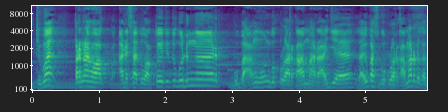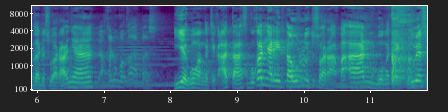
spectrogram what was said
cuma pernah wak- ada satu waktu itu tuh gue denger gue bangun gue keluar kamar aja tapi pas gue keluar kamar udah kagak ada suaranya Lah kan lu nggak ke atas. Iya, gue nggak ngecek ke atas. Gue kan nyari tahu dulu itu suara apaan. Gue ngecek. Gue biasa,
